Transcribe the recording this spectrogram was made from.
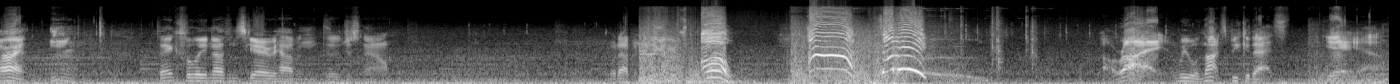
Alright. Thankfully, nothing scary happened just now. What happened? Oh! Ah! Zombie! Alright, we will not speak of that. Yeah.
